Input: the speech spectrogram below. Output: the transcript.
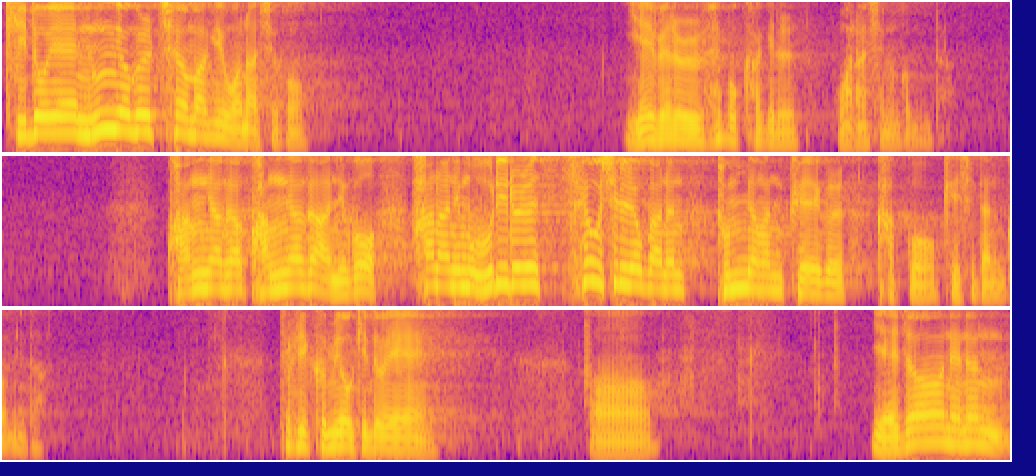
기도의 능력을 체험하기 원하시고 예배를 회복하기를 원하시는 겁니다. 광야가 광야가 아니고 하나님은 우리를 세우시려고 하는 분명한 계획을 갖고 계시다는 겁니다. 특히 금요 기도에 어, 예전에는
